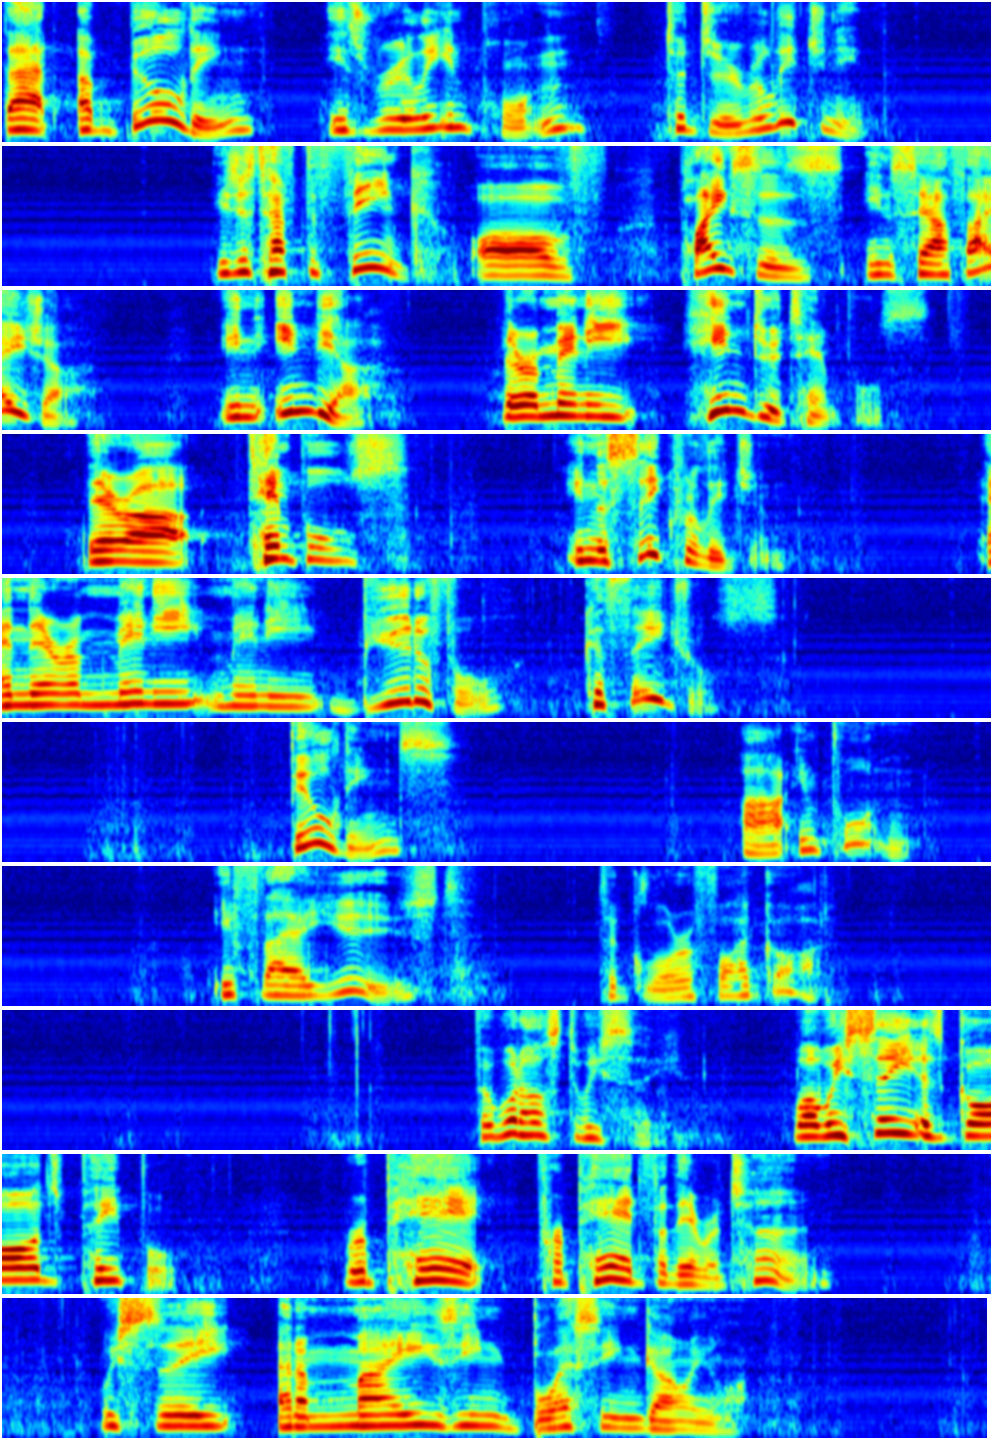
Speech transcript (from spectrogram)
that a building is really important to do religion in. You just have to think of places in South Asia, in India. There are many Hindu temples. There are temples in the Sikh religion. And there are many, many beautiful cathedrals. Buildings are important if they are used to glorify God. But what else do we see? Well, we see as God's people repair, prepared for their return, we see an amazing blessing going on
